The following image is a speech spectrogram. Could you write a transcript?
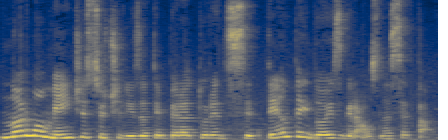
Normalmente se utiliza a temperatura de 72 graus nessa etapa.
